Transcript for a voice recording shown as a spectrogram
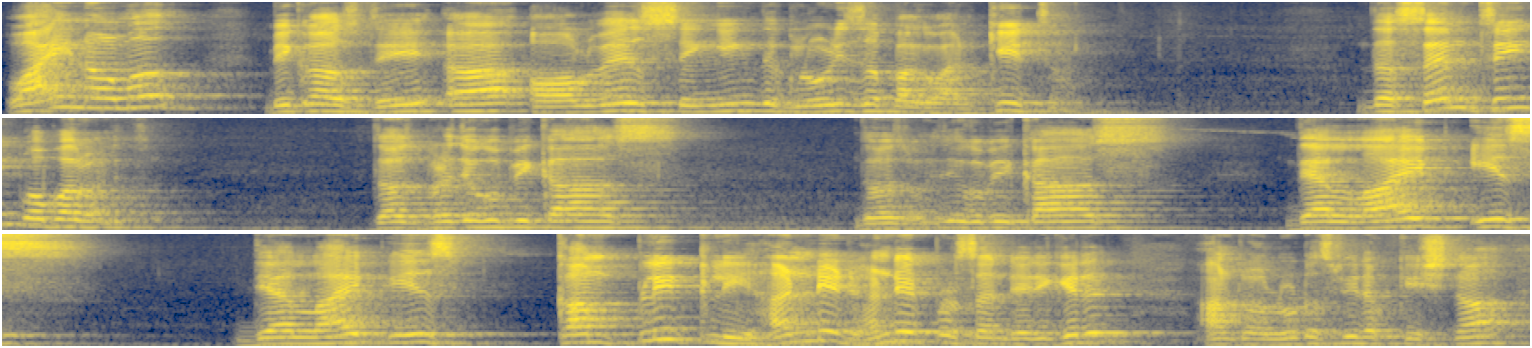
Why normal? Because they are always singing the glories of Bhagavan, Kirtan. The same thing, Prabhupada, those Brajagopikas, those Brajagopikas, their life is their life is completely 100, 100% dedicated unto the lotus feet of Krishna.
